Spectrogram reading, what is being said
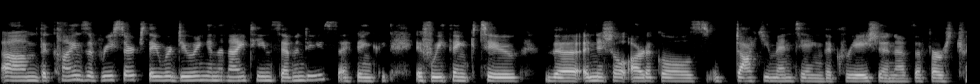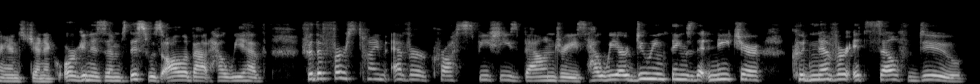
um, the kinds of research they were doing in the 1970s. I think if we think to the initial articles documenting the creation of the first transgenic organisms, this was all about how we have, for the first time ever, crossed species boundaries, how we are doing things that nature could never itself do.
